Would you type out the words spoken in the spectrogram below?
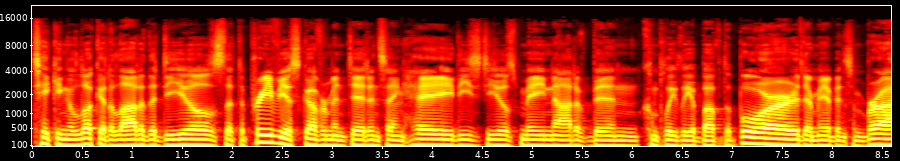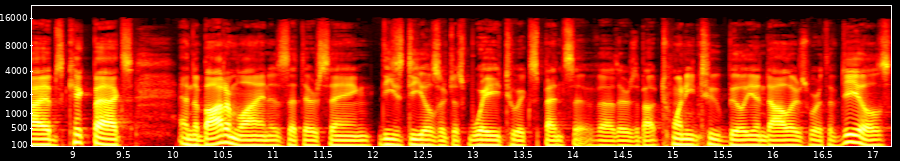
taking a look at a lot of the deals that the previous government did and saying, hey, these deals may not have been completely above the board. There may have been some bribes, kickbacks. And the bottom line is that they're saying these deals are just way too expensive. Uh, there's about $22 billion worth of deals.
